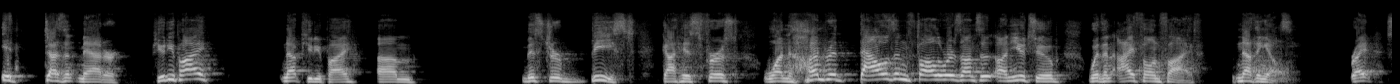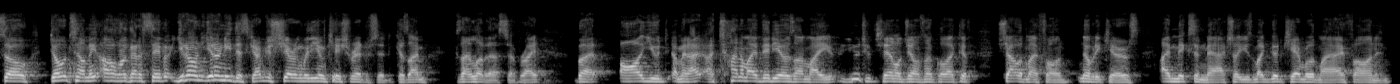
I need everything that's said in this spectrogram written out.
It doesn't matter. PewDiePie, not PewDiePie, um, Mr. Beast got his first 100,000 followers on, on YouTube with an iPhone 5. Nothing else. Right. So don't tell me, oh, I got to save it. You don't, you don't need this. I'm just sharing with you in case you're interested because I'm, because I love that stuff. Right. But all you, I mean, I, a ton of my videos on my YouTube channel, Jones Collective, shot with my phone. Nobody cares. I mix and match. I use my good camera with my iPhone and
